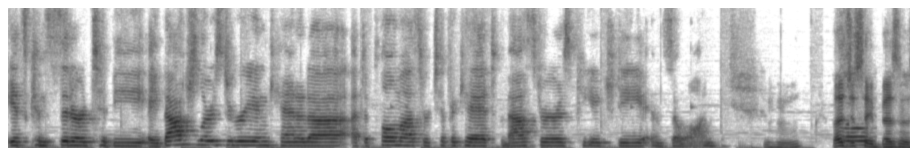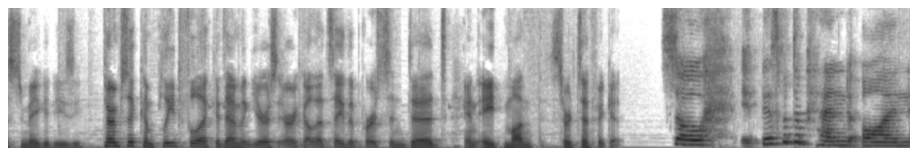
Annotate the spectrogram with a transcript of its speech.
it's considered to be a bachelor's degree in Canada, a diploma, certificate, master's, PhD, and so on. Mm-hmm. Let's just say business to make it easy. In terms of complete full academic years, Erica, let's say the person did an eight month certificate. So it, this would depend on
